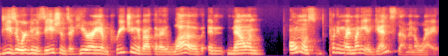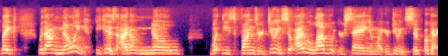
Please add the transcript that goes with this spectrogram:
these organizations that here i am preaching about that i love and now i'm almost putting my money against them in a way like without knowing it because i don't know what these funds are doing so i love what you're saying and what you're doing so okay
